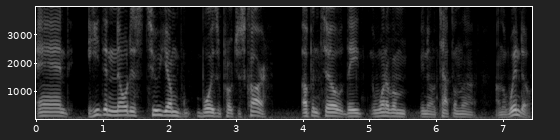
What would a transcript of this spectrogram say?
and he didn't notice two young boys approach his car, up until they one of them you know tapped on the on the window.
